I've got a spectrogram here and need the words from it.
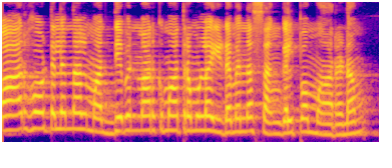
ബാർ ഹോട്ടൽ എന്നാൽ മദ്യപന്മാർക്ക് മാത്രമുള്ള ഇടമെന്ന സങ്കല്പം മാറണം.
